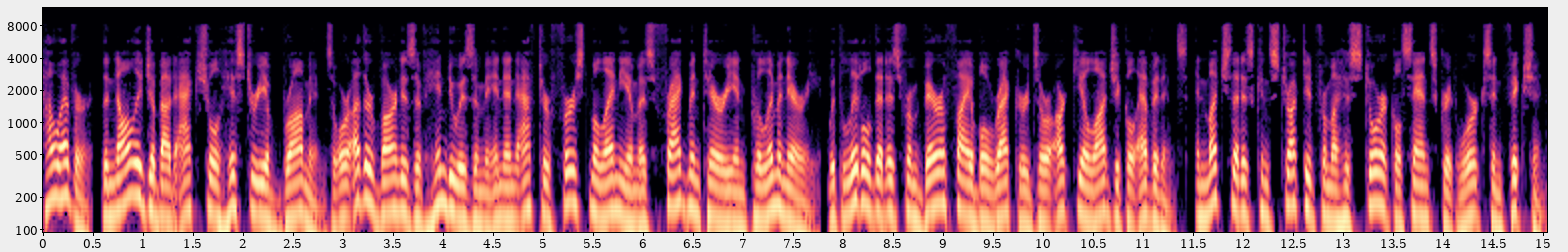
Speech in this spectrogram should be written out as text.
However, the knowledge about actual history of Brahmins or other Varnas of Hinduism in and after first millennium is fragmentary and preliminary, with little that is from verifiable records or archaeological evidence, and much that is constructed from a historical Sanskrit works and fiction.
